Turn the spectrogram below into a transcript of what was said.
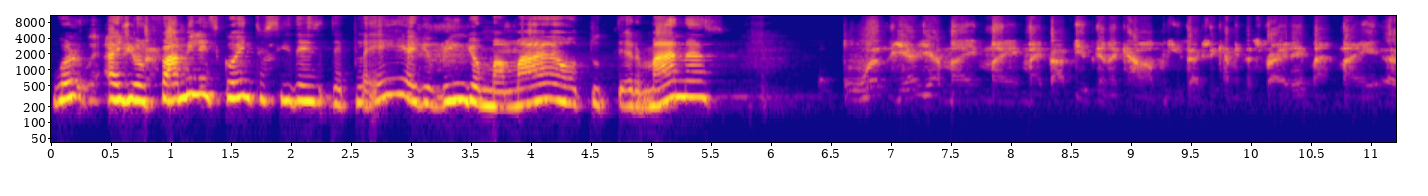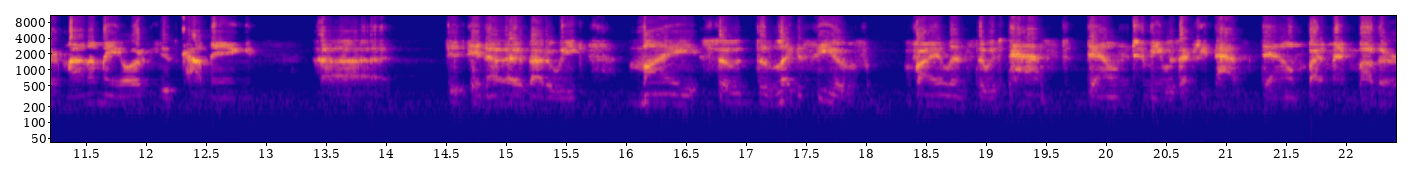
Well, are your family is going to see this, the play? Are you bring your mama or tu hermanas? Well, yeah, yeah. My my my papi is gonna come. He's actually coming this Friday. My my hermana mayor is coming uh, in a, about a week. My so the legacy of violence that was passed down to me was actually passed down by my mother.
